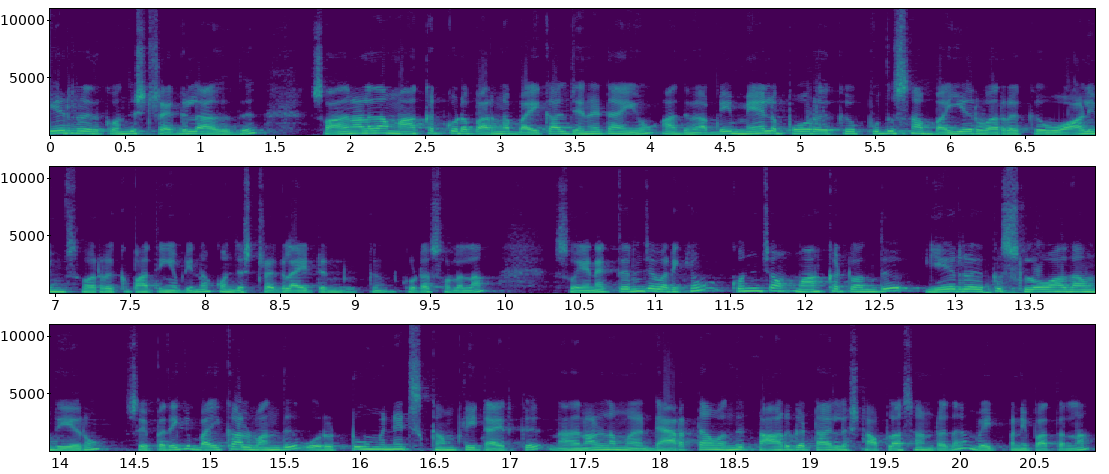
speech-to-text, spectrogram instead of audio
ஏறுறதுக்கு வந்து ஸ்ட்ரகிள் ஆகுது. ஸோ அதனால தான் மார்க்கெட் கூட பாருங்கள் பைக்கால் ஜெனரேட் ஆகியும். அது அப்படியே மேலே போகிறதுக்கு புதுசாக பையர் வர்றதுக்கு வால்யூம்ஸ் வர்றதுக்கு பார்த்தீங்க அப்படின்னா கொஞ்சம் ஸ்ட்ரகிள் ஆகிட்டு இருக்குன்னு கூட சொல்லலாம். ஸோ எனக்கு தெரிஞ்ச வரைக்கும் கொஞ்சம் மார்க்கெட் வந்து ஏறுறதுக்கு ஸ்லோவாக தான் வந்து ஏறும். ஸோ இப்போதைக்கு பைக்கால் வந்து ஒரு டூ மினிட்ஸ் கம்ப்ளீட் ஆயிருக்கு. அதனால் நம்ம டேரெக்டாக வந்து டார்கெட்டாக இல்லை ஸ்டாப் லாஸான்றதை வெயிட் பண்ணி பார்த்துடலாம்.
